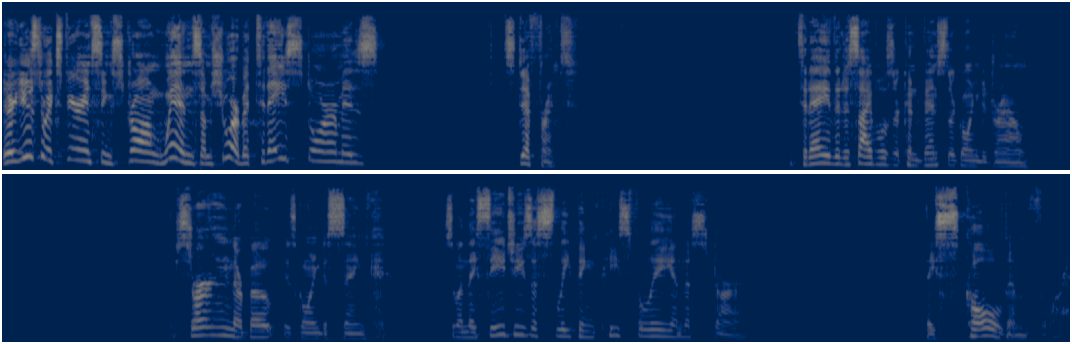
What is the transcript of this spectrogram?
They're used to experiencing strong winds, I'm sure, but today's storm is it's different. And today the disciples are convinced they're going to drown. They're certain their boat is going to sink. So when they see Jesus sleeping peacefully in the stern, they scold him for it.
